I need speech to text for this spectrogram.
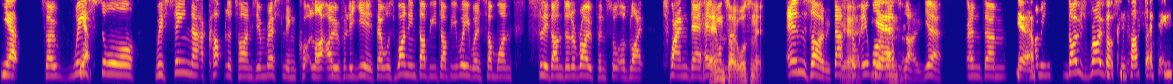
Yep. So we Yep. saw. We've seen that a couple of times in wrestling, quite like over the years. There was one in WWE when someone slid under the rope and sort of like twanged their head. Enzo, the... wasn't it? Enzo, that's Yeah. the it was Yeah. Enzo, yeah. And um, Yeah. I mean those ropes, Got concussed, I think.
